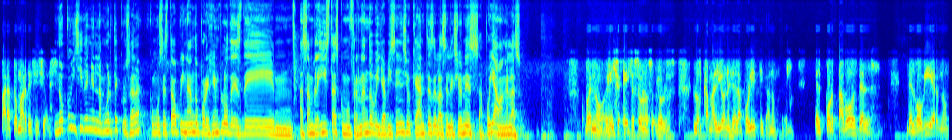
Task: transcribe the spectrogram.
para tomar decisiones. ¿No coinciden en la muerte cruzada, como se está opinando, por ejemplo, desde mm, asambleístas como Fernando Villavicencio, que antes de las elecciones apoyaban a Lazo? Bueno, ellos, son los, los, camaleones de la política, ¿no? El, portavoz del, del gobierno,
